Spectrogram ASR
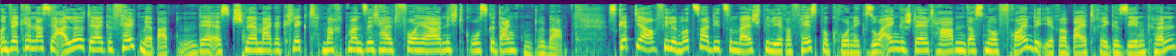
Und wir kennen das ja alle, der Gefällt mir-Button, der ist schnell mal geklickt, macht man sich halt vorher nicht groß Gedanken drüber. Es gibt ja auch viele Nutzer, die zum Beispiel ihre Facebook-Chronik so eingestellt haben, dass nur Freunde ihre Beiträge sehen können.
